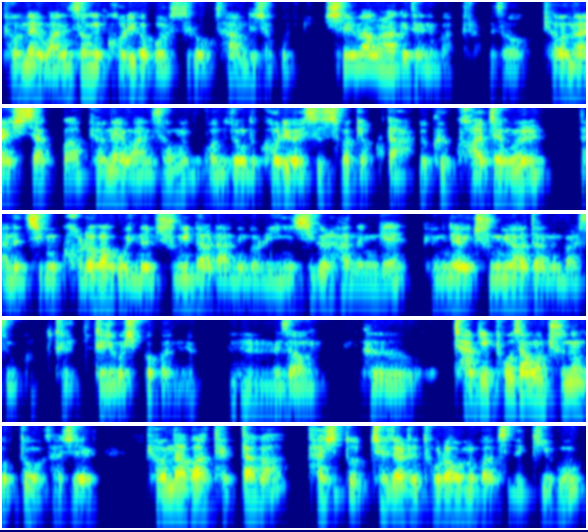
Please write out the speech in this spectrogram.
변화의 완성의 거리가 멀수록 사람들이 자꾸 실망을 하게 되는 것 같더라고요. 그래서 변화의 시작과 변화의 완성은 어느 정도 거리가 있을 수밖에 없다. 그리고 그 과정을 나는 지금 걸어가고 있는 중이다라는 걸 인식을 하는 게 굉장히 중요하다는 말씀 꼭 드- 드리고 싶었거든요. 음. 그래서 그 자기 보상을 주는 것도 사실 변화가 됐다가 다시 또 제자리에 돌아오는 것 같이 느끼고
